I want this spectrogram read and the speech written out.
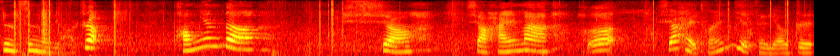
静静的聊着，旁边的小小海马和小海豚也在聊着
